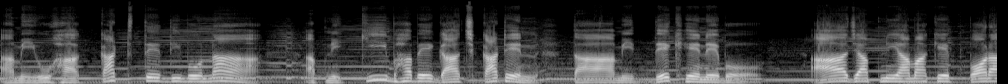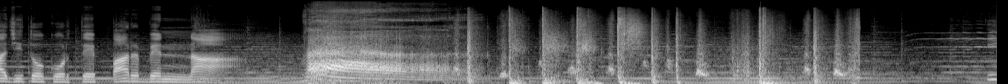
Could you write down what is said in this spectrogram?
আমি উহা কাটতে দিব না। আপনি কীভাবে গাছ কাটেন, তা আমি দেখে নেব। আজ আপনি আমাকে পরাজিত করতে পারবেন না। এ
